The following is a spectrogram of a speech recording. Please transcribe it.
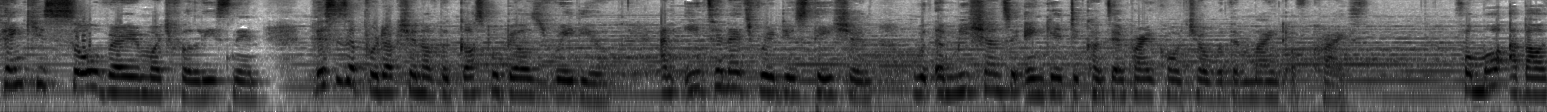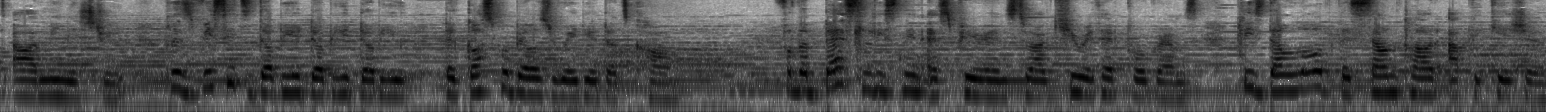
Thank you so very much for listening. This is a production of the Gospel Bells Radio, an internet radio station with a mission to engage the contemporary culture with the mind of Christ. For more about our ministry, please visit www.thegospelbellsradio.com. For the best listening experience to our curated programs, please download the SoundCloud application.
